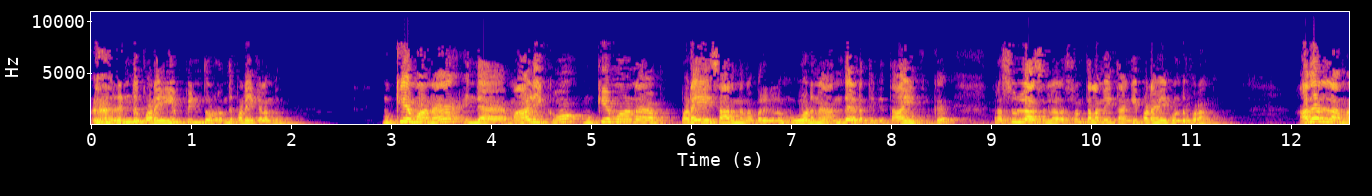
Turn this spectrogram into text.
ரெண்டு படையையும் பின்தொடர்ந்து படை கிளம்புது. முக்கியமான இந்த மாலிக்கும் முக்கியமான படையை சார்ந்த நபர்களும் ஓடின அந்த இடத்துக்கு தாயிஃபுக்கு ரசுல்லா சல்லா தலைமை தாங்கி படையை கொண்டு போறாங்க. அது இல்லாம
